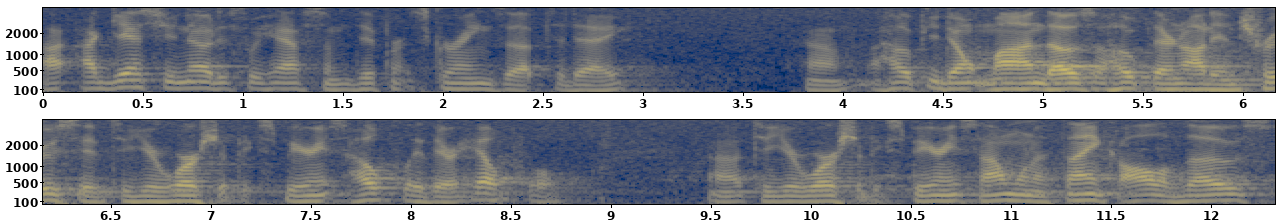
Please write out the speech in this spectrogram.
I, guess you notice we have some different screens up today. Um, I hope you don't mind those. I hope they're not intrusive to your worship experience. Hopefully, they're helpful uh, to your worship experience. I want to thank all of those.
